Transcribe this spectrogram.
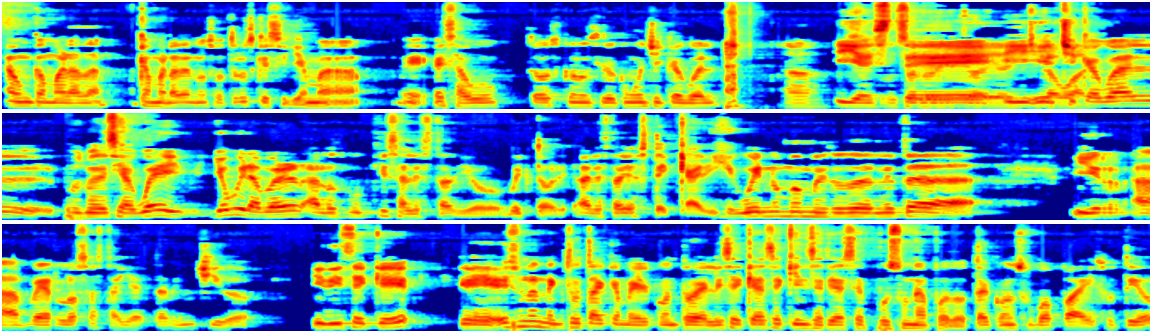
a un camarada, camarada de nosotros que se llama eh, Esaú, todos conocido como Chicagual. Ah, Y este, y, y Chicagual. Chicagual, pues me decía, güey, yo voy a ir a ver a los Bookies al estadio Victoria, al estadio Azteca. Y dije, güey, no mames, o sea, neta, ir a verlos hasta allá está bien chido. Y dice que, eh, es una anécdota que me contó él, dice que hace 15 días se puso una podota con su papá y su tío.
